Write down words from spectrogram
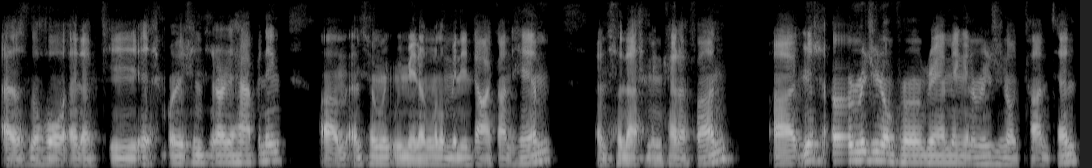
as the whole NFT exploration started happening. Um, and so we, we made a little mini doc on him. And so that's been kind of fun. Uh, just original programming and original content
